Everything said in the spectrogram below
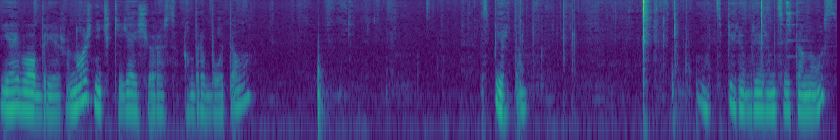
я его обрежу. Ножнички я еще раз обработала спиртом. Вот теперь обрежем цветонос.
